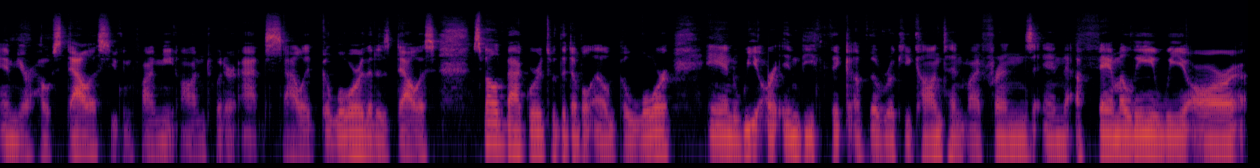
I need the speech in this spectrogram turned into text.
am your host, Dallas. You can find me on Twitter at Salad Galore. That is Dallas spelled backwards with the double L Galore. And we are in the thick of the rookie content, my friends and family. We are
